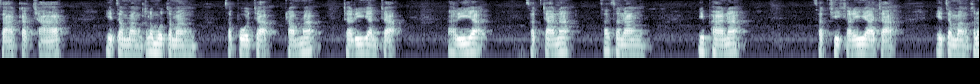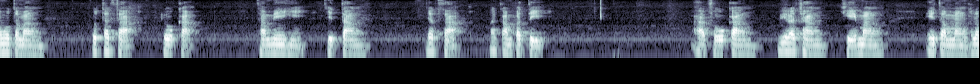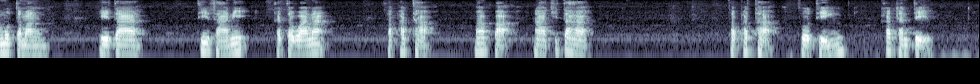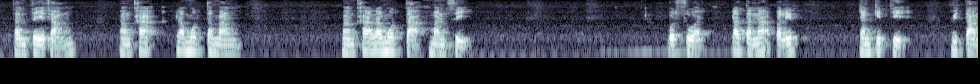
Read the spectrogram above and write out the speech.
สากัจฉา เอตมังคลมุตตมัง สโปจะธรรมะจริยันจะ อริยะสัจจานะทัศนัง นิพพานะ สัจฉิกริยาจะ เอตมังคลมุตตมัง พุทธะโลกะธรรมเมหิ จิตตัง ยัสสะนกรรมปติ อาโศกัง วิรชัง เขมัง เอตมังคลมุตตมัง เอตาทิสานิ กัตวานะสัพพัทธะมะปะนาชิตาสัพพัทธะโสถิงคัจฉันติ ตันเตสัง มังคะละมุตตมัง มังคะละมุตตะมันสิ บทสวด รัตนปริตยังกิจจิ วิตัง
